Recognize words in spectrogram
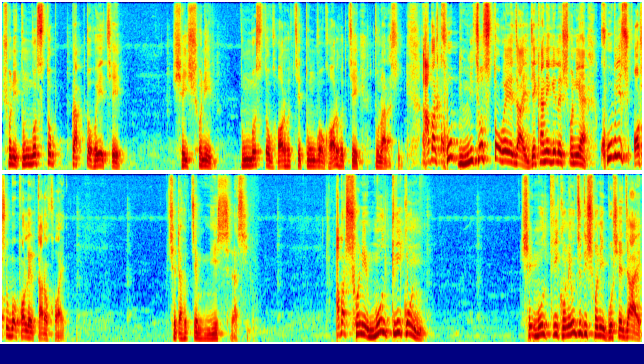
শনি তুঙ্গস্থ প্রাপ্ত হয়েছে, সেই শনির তুঙ্গস্থ ঘর হচ্ছে, তুঙ্গ ঘর হচ্ছে তুলা রাশি। আবার খুব নিচস্থ হয়ে যায়, যেখানে গেলে শনিয়া খুবই অশুভ ফলের কারক হয়। সেটা হচ্ছে মেষ রাশি। আবার শনির মূল ত্রিকোণ। সেই মূল ত্রিকোণেও যদি শনি বসে যায়,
